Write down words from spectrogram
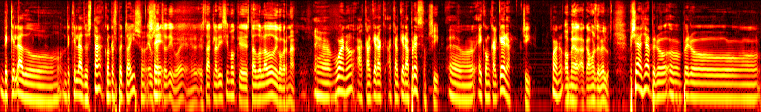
de que lado de que lado está con respecto a iso. Eu se, xa digo, eh, está clarísimo que está do lado de gobernar. Eh, bueno, a calquera a calquera prezo. Sí. Eh, e con calquera. Sí. Bueno. Home, acabamos de velo. Xa, xa, pero pero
